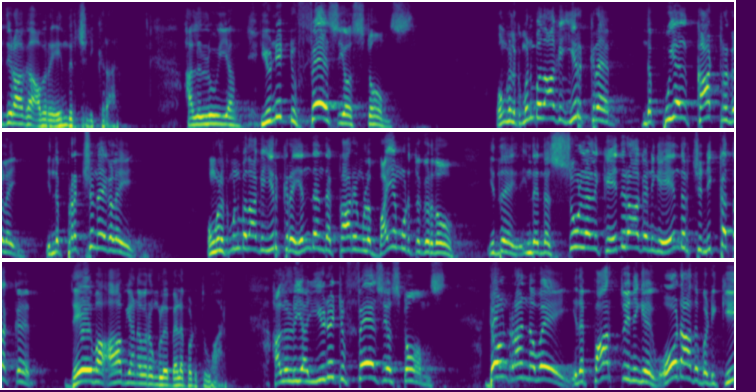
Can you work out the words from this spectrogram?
எதிராக அவர் எந்திரிச்சு நிற்கிறார். Hallelujah you need to face your storms உங்களுக்கு முன்பதாக இருக்கிற இந்த புயல் காற்றுகளை இந்த பிரச்சனைகளை உங்களுக்கு முன்பதாக இருக்கிற எந்தெந்த காரியங்களை பயமுறுத்துகிறதோ இது இந்த இந்த சூழ்நிலைக்கு எதிராக நீங்கள் ஏந்திரிச்சு நிற்கத்தக்க தேவ ஆவியானவர் உங்களை பலப்படுத்துவார். ஹalleluya you need to face your storms. Don't இதை பார்த்து நீங்கள் ஓடாதபடிக்கு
